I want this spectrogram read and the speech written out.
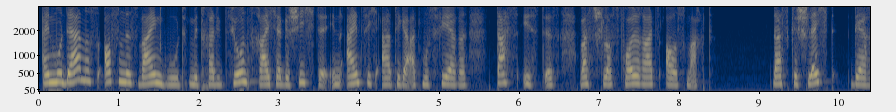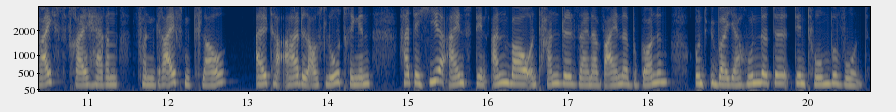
Ein modernes, offenes Weingut mit traditionsreicher Geschichte in einzigartiger Atmosphäre, das ist es, was Schloss Vollrats ausmacht. Das Geschlecht der Reichsfreiherren von Greifenklau alter Adel aus Lothringen, hatte hier einst den Anbau und Handel seiner Weine begonnen und über Jahrhunderte den Turm bewohnt.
